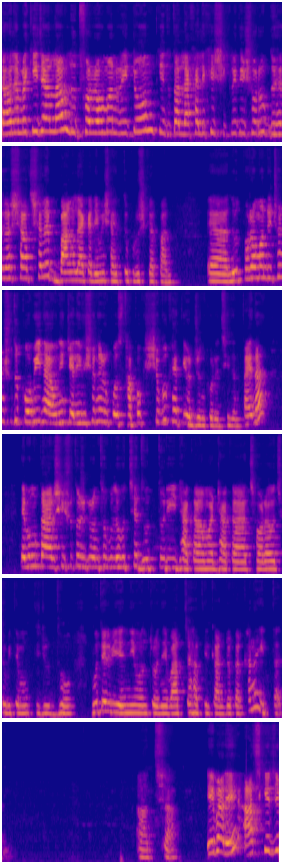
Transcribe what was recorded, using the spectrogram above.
তাহলে আমরা কি জানলাম? লুৎফর রহমান রিটন, কিন্তু তার লেখালেখির স্বীকৃতি স্বরূপ দুই হাজার সাত সালে বাংলা একাডেমি সাহিত্য পুরস্কার পান। লুৎফর রহমান রিটন শুধু কবি না, উনি টেলিভিশনের উপস্থাপক হিসেবেও খ্যাতি অর্জন করেছিলেন, তাই না? এবং তার শিশুতোষ গ্রন্থগুলো হচ্ছে ধুত্তুরি, ঢাকা আমার ঢাকা ছড়া ও ছবিতে মুক্তিযুদ্ধ, ভূতের বিয়ের নিমন্ত্রণে, বাচ্চা হাতির কাণ্ড কারখানা ইত্যাদি। আচ্ছা এবারে আজকের যে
